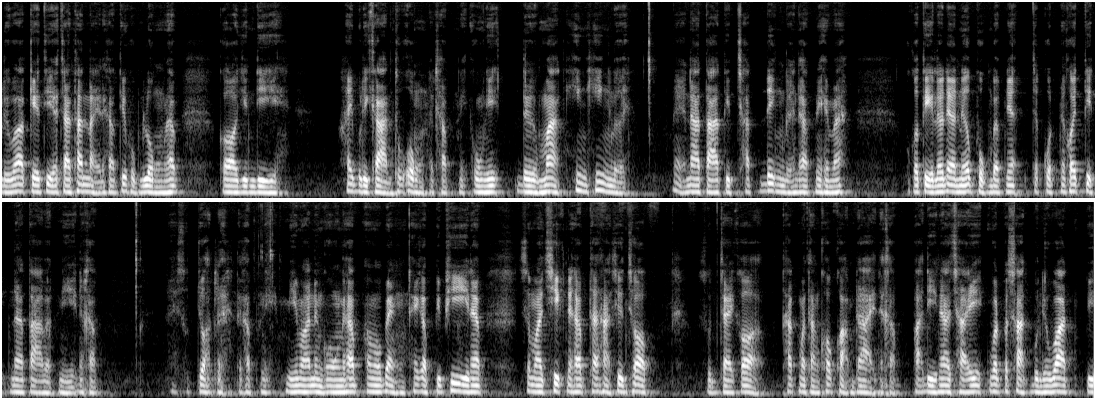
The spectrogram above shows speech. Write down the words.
หรือว่าเกจิอาจารย์ท่านไหนนะครับ ที่ผมลงนะครับ ก็ยินดี ให้บริการทุกองค์นะครับนี่องค์นี้เดิมมากหิ่งหิ่งเลยแหมหน้าตาติดชัดเด้งเลยนะครับนี่เห็นไหมปกติแล้วเนี่ยเนื้อผงแบบเนี้ยจะกดไม่ค่อยติดหน้าตาแบบนี้นะครับสุดยอดเลยนะครับนี่มีมาหนึ่งองค์นะครับ เอามาแบ่งให้กับพี่ๆนะครับ สมาชิกนะครับ ถ้าหากชื่นชอบสนใจก็ทักมาทางข้อความได้นะครับ พระดีน่าใช้วัดประสาทบุญยวาสปี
